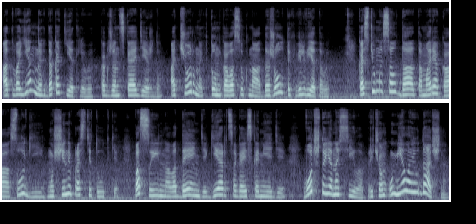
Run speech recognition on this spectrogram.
от военных до кокетливых, как женская одежда, от черных тонкого сукна до желтых вельветовых – Костюмы солдата, моряка, слуги, мужчины-проститутки, посыльного, денди, герцога из комедии. Вот что я носила, причем умело и удачно.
